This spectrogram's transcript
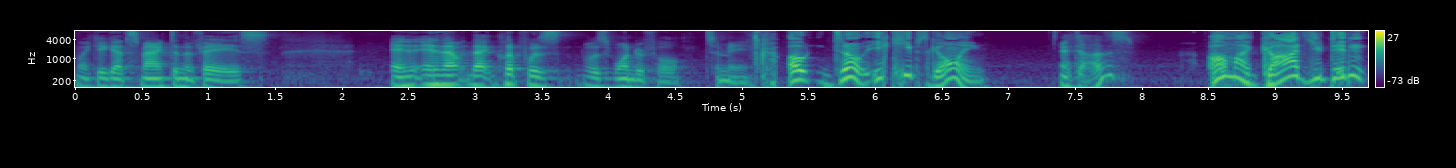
like he got smacked in the face. And and that that clip was was wonderful to me. Oh no, it keeps going. It does. Oh my god, you didn't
